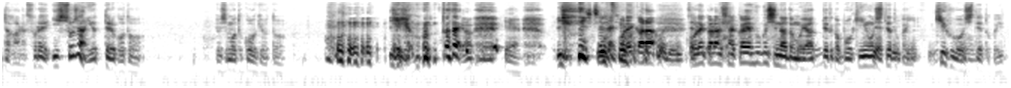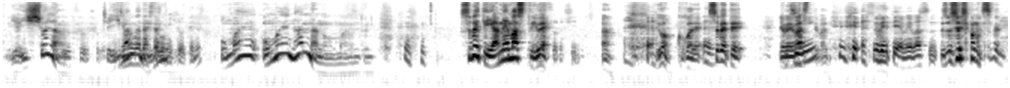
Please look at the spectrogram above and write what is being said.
だからそれ一緒じゃん言ってること。吉本興業といやいや本当だよ。いや一緒だよ。これからこれから社会福祉などもやってとか募金をしてとか寄付をしてとかいや一緒じゃん。じゃ今が出したゴミ拾ってね。お前お前何なの？お前本当に。全てやめますって言え。うん。よここで。全てやめますって言われて。全てやめます、そそれも全て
